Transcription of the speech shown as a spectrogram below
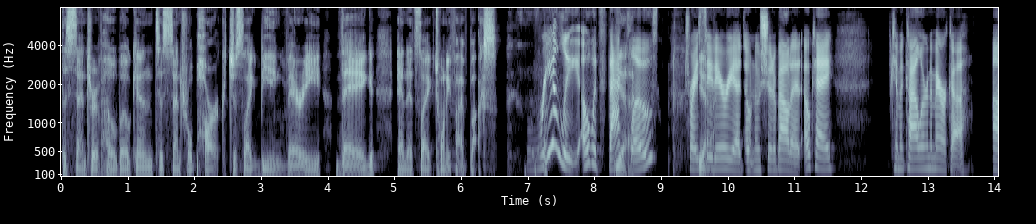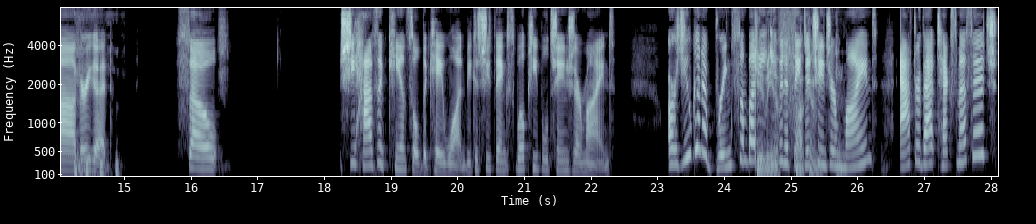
the center of Hoboken to Central Park, just like being very vague, and it's like twenty five bucks. Really? Oh, it's that Yeah. close? Tri state area. Don't know shit about it. Okay. Kim and Kyle are in America. Uh, very good. so she hasn't canceled the K1 because she thinks, well, people change their mind. Are you going to bring somebody, Give me a even if they did change your mind after that text message?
